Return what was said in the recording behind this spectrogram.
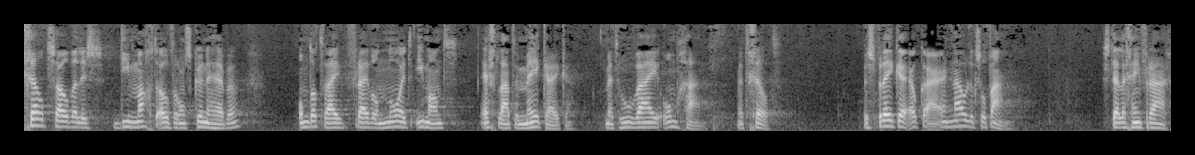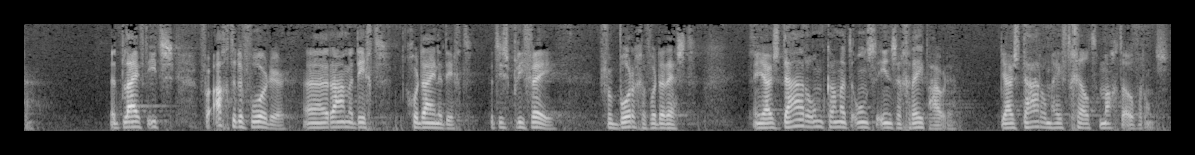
Geld zou wel eens die macht over ons kunnen hebben, omdat wij vrijwel nooit iemand echt laten meekijken met hoe wij omgaan met geld. We spreken elkaar er nauwelijks op aan. Stellen geen vragen. Het blijft iets voor achter de voordeur. Uh, ramen dicht, gordijnen dicht. Het is privé, verborgen voor de rest. En juist daarom kan het ons in zijn greep houden. Juist daarom heeft geld macht over ons.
